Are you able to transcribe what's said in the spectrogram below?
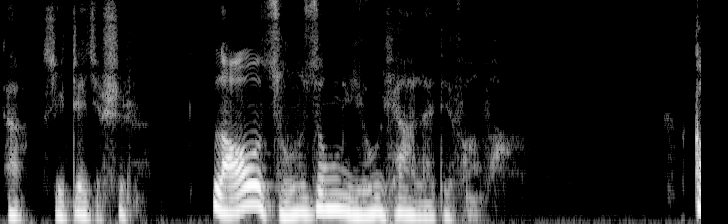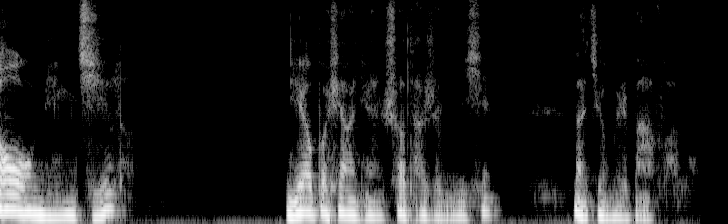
啊！所以这就是老祖宗留下来的方法，高明极了。你要不相信，说他是迷信，那就没办法了。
